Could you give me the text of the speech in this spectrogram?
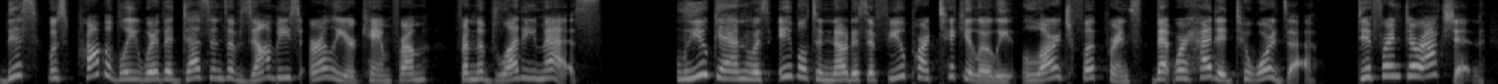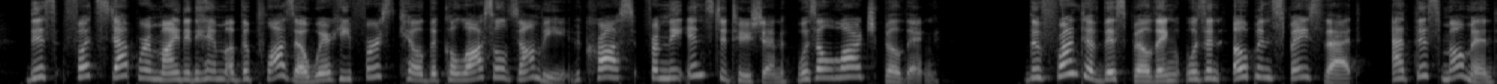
This was probably where the dozens of zombies earlier came from, from the bloody mess. Liu Gan was able to notice a few particularly large footprints that were headed towards a different direction. This footstep reminded him of the plaza where he first killed the colossal zombie. Across from the institution was a large building. The front of this building was an open space that, at this moment,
